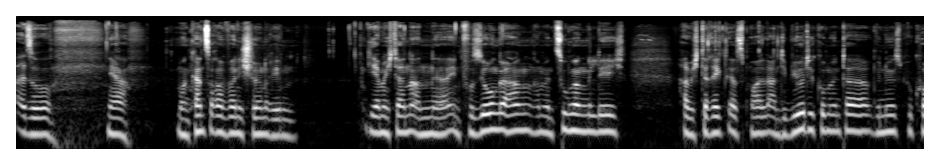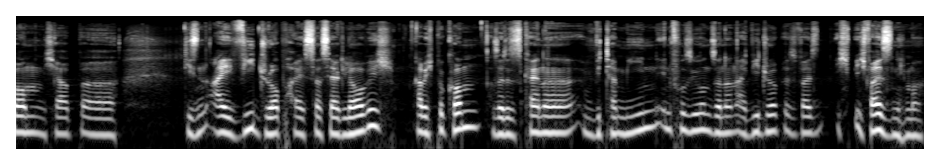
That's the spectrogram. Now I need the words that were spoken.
Also, ja, man kann es auch einfach nicht schön reden. Die haben mich dann an eine Infusion gehangen, haben einen Zugang gelegt. Habe ich direkt erstmal Antibiotikum intravenös bekommen. Ich habe äh, diesen IV-Drop, heißt das ja, glaube ich, habe ich bekommen. Also, das ist keine Vitamininfusion, sondern IV-Drop. Ich, ich weiß es nicht mal.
